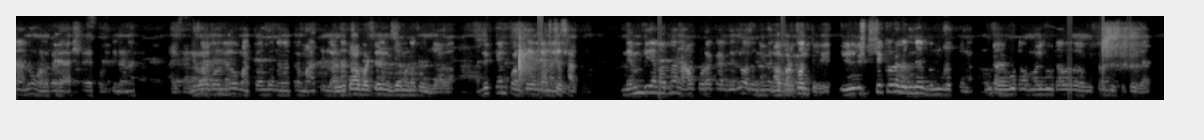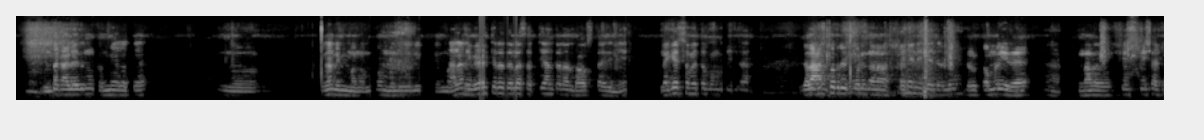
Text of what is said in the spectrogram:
ನಾನು ಒಳಗಡೆ ಆಶ್ರಯ ಕೊಡ್ತೀನಿ ಅಣ್ಣ? ಇವಾಗ ಒಂದು ಮತ್ತೊಂದು ನನ್ನ ಹತ್ರ ಮಾತಿಲ್ಲ ಊಟ ಬಟ್ಟೆ ನಿಜ ಮಾಡಕ್ ಒಂದ್ ಜಾಗ. ಅದಕ್ಕೇನ್ ಕೊರತೆ ಇಲ್ಲ ಅಣ್ಣ ಇಲ್ಲಿ. ಸಾಕು. ನೆಮ್ಮದಿ ಅನ್ನೋದನ್ನ ನಾವು ಕೊಡಕ್ ಅದು ಅದನ್ನ ನಾವು ತಗೊಳ್ಳಿ. ಪಡ್ಕೊಂತೀವಿ ಇಷ್ಟು ಸಿಕ್ಕಿದ್ರೆ ಬಂದೇ ಬಂದ್ಬಿಡುತ್ತೆ ಊಟ ಊಟ ಮೈಗೆ ಊಟ ವಿಶ್ರಾಂತಿ ಸಿಕ್ಕಿದ್ರೆ ಇಂಥ ಕಾಯಿಲೆ ಇದ್ರೂ ಕಮ್ಮಿ ಆಗತ್ತೆ. ಹ್ಮ್. ಏನೋ ನಿಮ್ಮ ನಂಬ್ಕೊಂಡ್ ಬಂದಿದ್ದೀನಿ. ಏನ್ ಅಲ್ಲ ಮಾಡ್ತೀವಿ? ನೀವ್ ಹೇಳ್ತಿರೋದೆಲ್ಲ ಸತ್ಯ ಅಂತ ನಾನು ಭಾವಿಸ್ತಾ ಇದೀನಿ. ಲಗೇಜ್ ಸಮೇತ ಬಂದ್ಬಿಟ್ಟಿದ್ರ? ಇದೆಲ್ಲ ಆಸ್ಪತ್ರೆ ಇಟ್ಕೊಂಡಿದ್ದಾನ ಏನೇನಿದೆ ಇದ್ರಲ್ಲಿ? ಇದ್ರಲ್ಲಿ ಕಂಬಳಿ ಇದೆ. ನಾನು ಟಿ ಶರ್ಟ್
